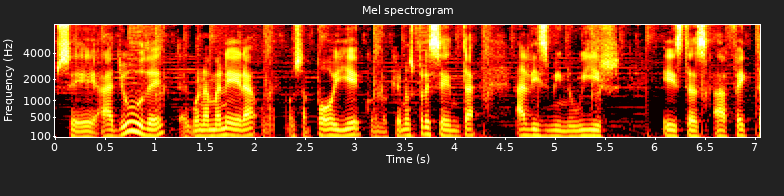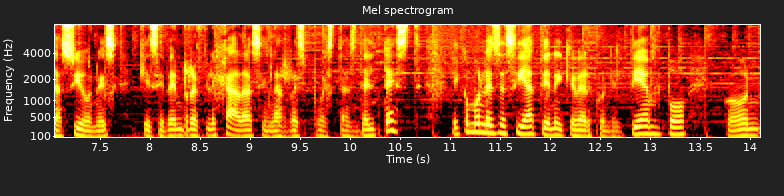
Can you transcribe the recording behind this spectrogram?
se ayude de alguna manera nos apoye con lo que nos presenta a disminuir estas afectaciones que se ven reflejadas en las respuestas del test, que como les decía tienen que ver con el tiempo, con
